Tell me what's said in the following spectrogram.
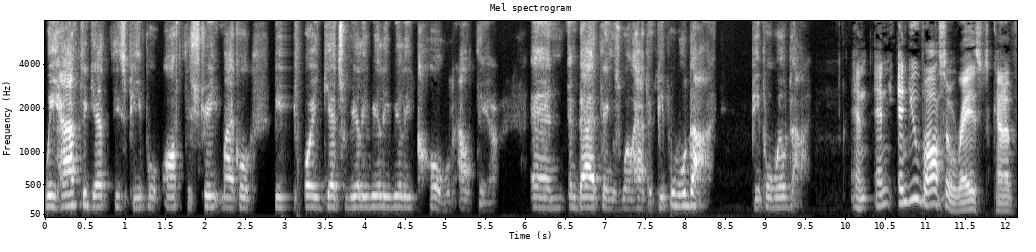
we have to get these people off the street, Michael, before it gets really, really, really cold out there, and and bad things will happen. People will die. People will die. And and and you've also raised kind of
